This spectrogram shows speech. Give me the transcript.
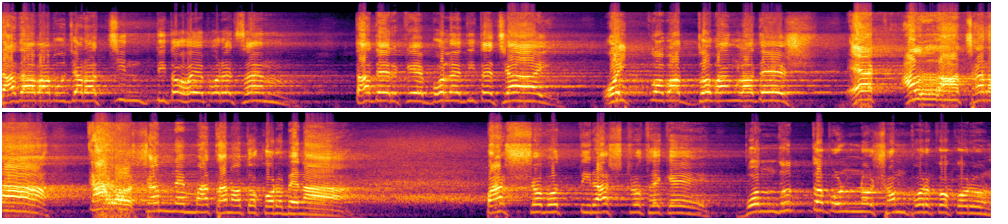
দাদাবাবু যারা চিন্তিত হয়ে পড়েছেন, তাদেরকে বলে দিতে চাই, ঐক্যবদ্ধ বাংলাদেশ এক আল্লাহ ছাড়া কারও সামনে মাথা নত করবে না। পার্শ্ববর্তী রাষ্ট্র থেকে বন্ধুত্বপূর্ণ সম্পর্ক করুন।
